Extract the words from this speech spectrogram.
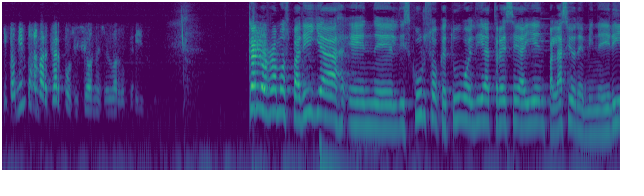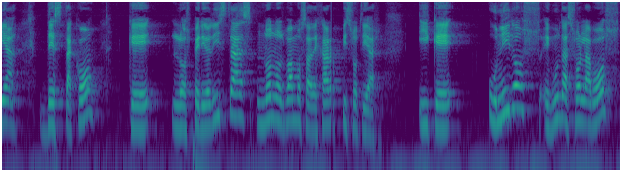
y también para marcar posiciones, Eduardo querido. Carlos Ramos Padilla, en el discurso que tuvo el día 13 ahí en Palacio de Minería, destacó que los periodistas no nos vamos a dejar pisotear y que unidos en una sola voz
